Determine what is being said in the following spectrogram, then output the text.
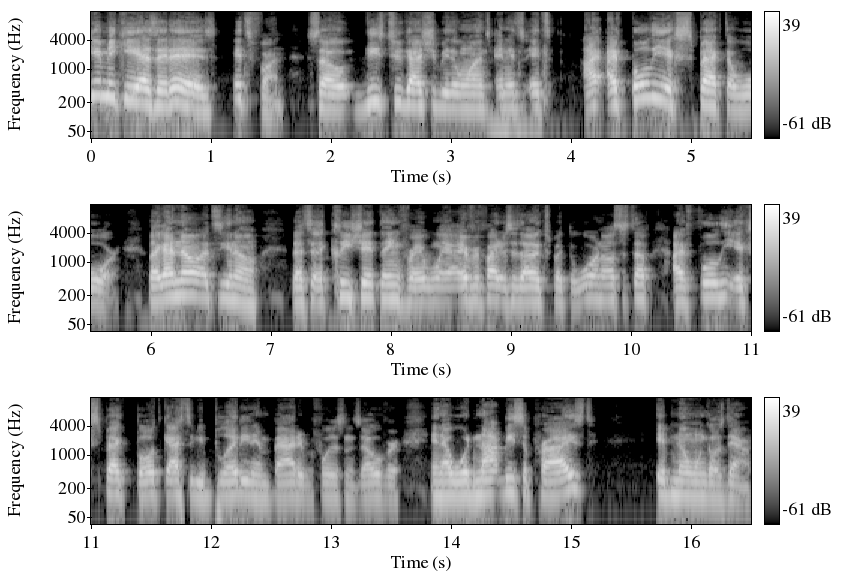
Gimmicky as it is, it's fun. So these two guys should be the ones, and it's it's I, I fully expect a war. Like I know it's you know that's a cliche thing for everyone. Every fighter says I expect a war and all this stuff. I fully expect both guys to be bloodied and battered before this one's over, and I would not be surprised if no one goes down.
